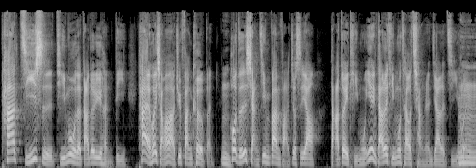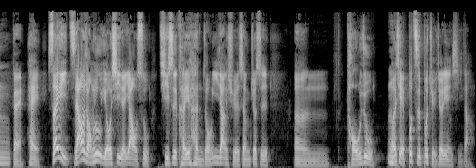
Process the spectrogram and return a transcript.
他即使题目的答对率很低，他也会想办法去翻课本，嗯或者是想尽办法，就是要答对题目，因为你答对题目才有抢人家的机会。嗯，对，嘿，所以只要融入游戏的要素，其实可以很容易让学生就是嗯投入，嗯而且不知不觉就练习到。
